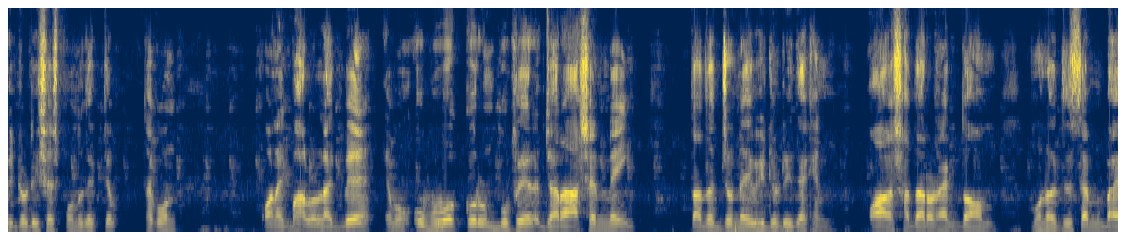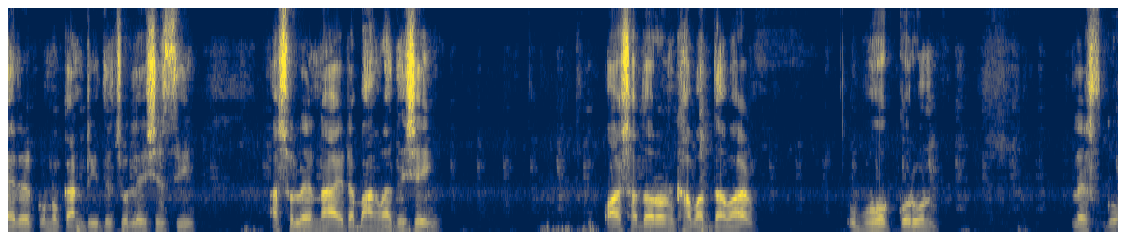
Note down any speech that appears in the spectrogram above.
ভিডিওটি শেষ পর্যন্ত দেখতে থাকুন। অনেক ভালো লাগবে এবং উপভোগ করুন বুফের যারা আসেন নেই, তাদের জন্য এই ভিডিওটি দেখেন। অসাধারণ একদম। মনে হইতেছে আমি বাইরের কোনো কান্ট্রিতে চলে এসেছি। আসলে না, এটা বাংলাদেশেই। অসাধারণ খাবার দাবার উপভোগ করুন। লেটস গো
